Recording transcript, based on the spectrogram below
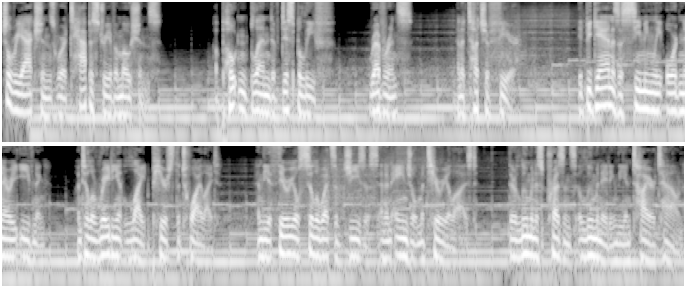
Initial reactions were a tapestry of emotions, a potent blend of disbelief, reverence, and a touch of fear. It began as a seemingly ordinary evening until a radiant light pierced the twilight and the ethereal silhouettes of Jesus and an angel materialized, their luminous presence illuminating the entire town.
